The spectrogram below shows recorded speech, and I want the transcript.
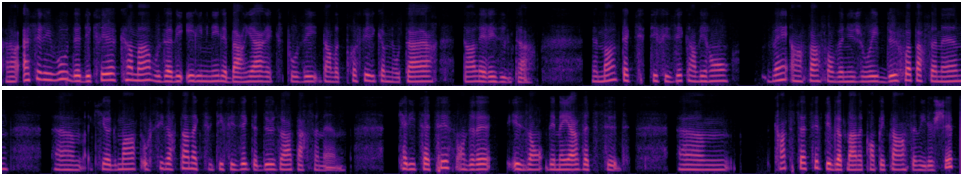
Alors, assurez-vous de décrire comment vous avez éliminé les barrières exposées dans votre profil communautaire dans les résultats. Le manque d'activité physique, environ 20 enfants sont venus jouer deux fois par semaine, euh, qui augmente aussi leur temps d'activité physique de deux heures par semaine. Qualitatif, on dirait ils ont des meilleures attitudes. Euh, quantitatif développement de compétences et leadership,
